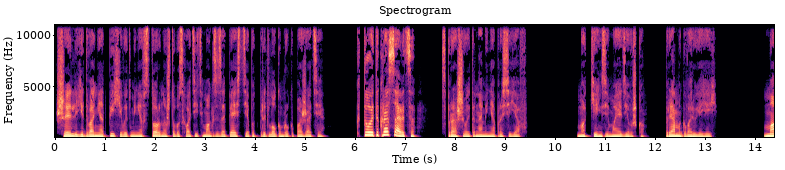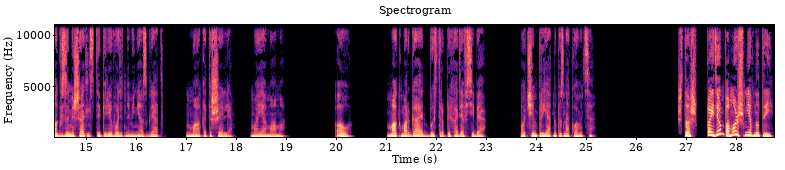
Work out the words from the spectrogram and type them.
Шелли едва не отпихивает меня в сторону, чтобы схватить маг за запястье под предлогом рукопожатия. «Кто эта красавица?» — спрашивает она меня, просияв. «Маккензи, моя девушка». Прямо говорю я ей. Маг в замешательстве переводит на меня взгляд. Маг — это Шелли, моя мама. «Оу, Мак моргает, быстро приходя в себя. «Очень приятно познакомиться». «Что ж, пойдем, поможешь мне внутри»,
